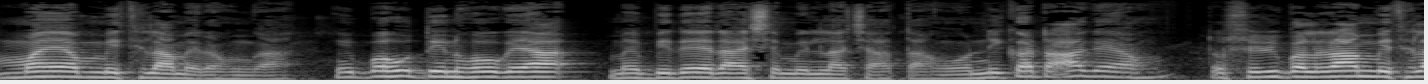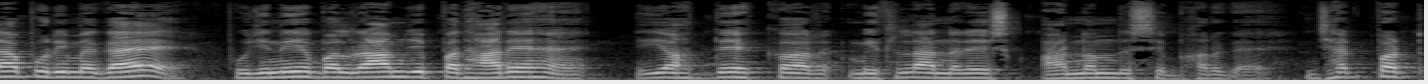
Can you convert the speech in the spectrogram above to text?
मैं अब मिथिला में रहूँगा। बहुत दिन हो गया, मैं विदय राय से मिलना चाहता हूँ और निकट आ गया हूँ। तो श्री बलराम मिथिलापुरी में गए। पूजनीय बलराम जी पधारे हैं। यह देखकर मिथिला नरेश आनंद से भर गए। झटपट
